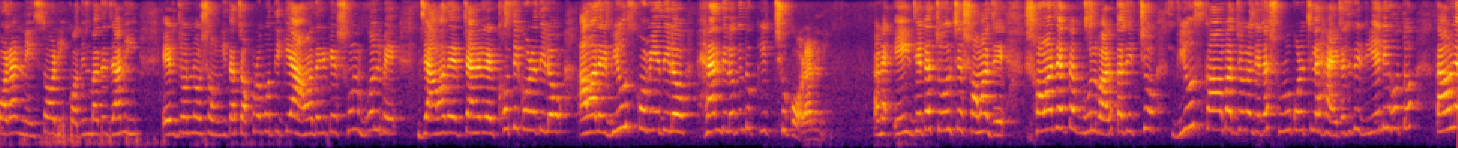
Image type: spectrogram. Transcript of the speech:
করার নেই সরি কদিন বাদে জানি। এর জন্য সঙ্গীতা চক্রবর্তীকে আমাদেরকে শুন বলবে যে আমাদের চ্যানেলের ক্ষতি করে দিল, আমাদের ভিউজ কমিয়ে দিল হ্যান দিল, কিন্তু কিচ্ছু করার নেই। মানে এই যেটা চলছে সমাজে সমাজে একটা ভুল বার্তা দিচ্ছ ভিউজ কামাবার জন্য যেটা শুরু করেছিলে হ্যাঁ এটা যদি রিয়েলি হতো, তাহলে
